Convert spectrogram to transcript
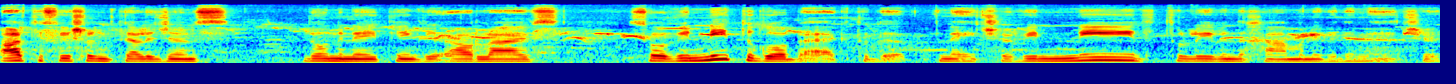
artificial intelligence dominating our lives. So we need to go back to the nature. We need to live in the harmony with the nature.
